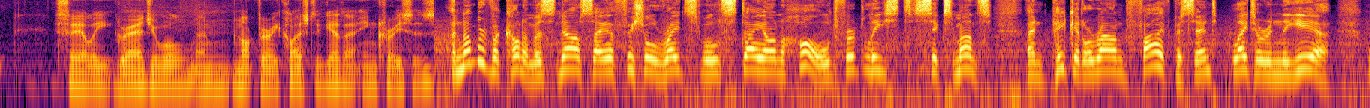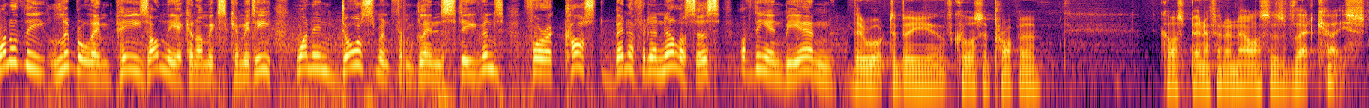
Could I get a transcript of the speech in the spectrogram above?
fairly gradual and not very close together increases. A number of economists now say official rates will stay on hold for at least six months and peak at around 5% later in the year. One of the Liberal MPs on the Economics Committee won endorsement from Glenn Stevens for a cost benefit analysis of the NBN. There ought to be, of course, a proper cost benefit analysis of that case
